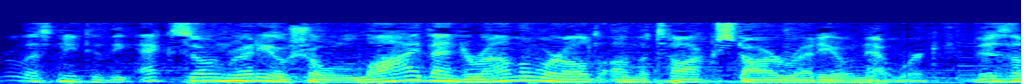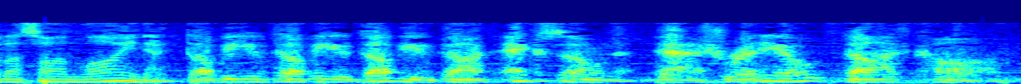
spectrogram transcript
You're listening to the X Zone Radio Show live and around the world on the Talkstar Radio Network. Visit us online at www.xzone-radio.com.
